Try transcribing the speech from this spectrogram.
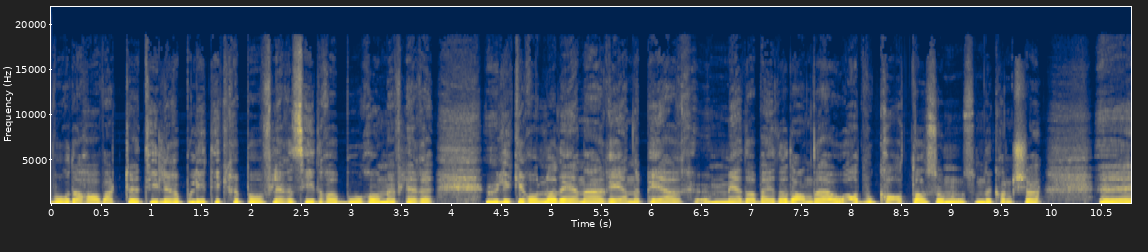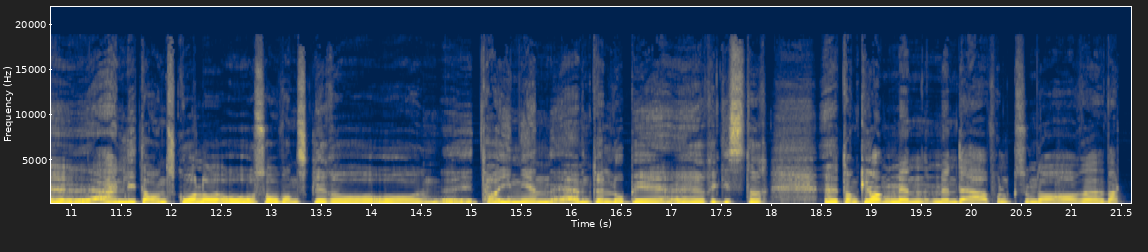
hvor, det har vært eh, tidligere politikere på flere sider av bordet og med flere ulike roller. Det ene er rene PR-medarbeidere, det andre er advokater, som, som det kanskje eh, er en litt annen skål, og, og også vanskeligere å, å, ta inn i en eventuell lobbyregistertankegang. Men, men det er folk som da har vært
